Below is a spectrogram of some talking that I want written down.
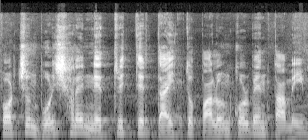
ফরচুন বরিশালের নেতৃত্বের দায়িত্ব পালন করবেন তামিম।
